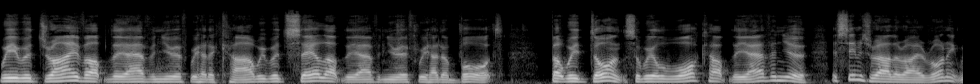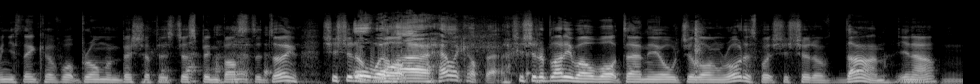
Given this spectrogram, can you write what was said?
we would drive up the avenue if we had a car, we would sail up the avenue if we had a boat, but we don't, so we'll walk up the avenue. It seems rather ironic when you think of what Bronwyn Bishop has just been busted doing. She should have Or we'll walked. a helicopter. She should have bloody well walked down the old Geelong Road, is what she should have done, you know. Mm-hmm.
